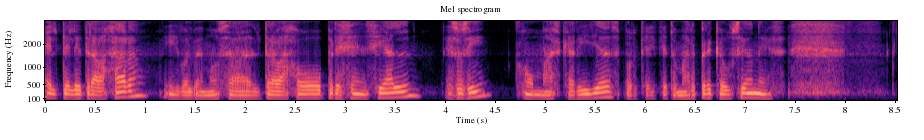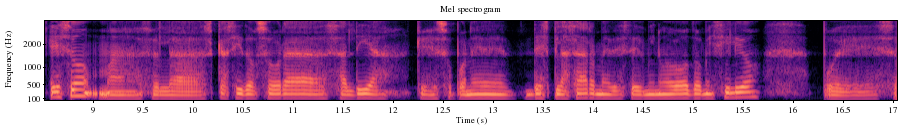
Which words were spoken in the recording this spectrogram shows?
el teletrabajar y volvemos al trabajo presencial, eso sí, con mascarillas porque hay que tomar precauciones. Eso, más las casi dos horas al día que supone desplazarme desde mi nuevo domicilio, pues,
